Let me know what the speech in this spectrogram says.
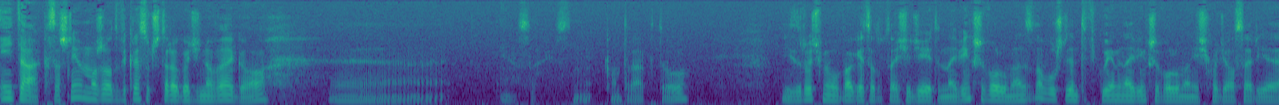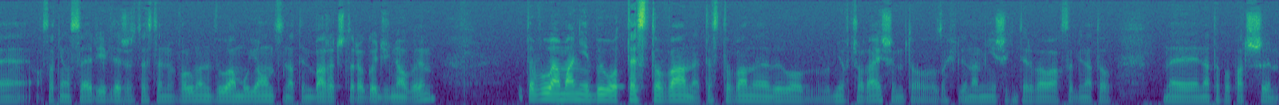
I tak, zaczniemy może od wykresu 4-godzinowego. Eee, jest kontraktu. I zwróćmy uwagę, co tutaj się dzieje. Ten największy wolumen, znowu już identyfikujemy największy wolumen, jeśli chodzi o serię, ostatnią serię. Widać, że to jest ten wolumen wyłamujący na tym barze 4-godzinowym. I to wyłamanie było testowane. Testowane było w dniu wczorajszym, to za chwilę na mniejszych interwałach sobie na to, e, na to popatrzymy.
